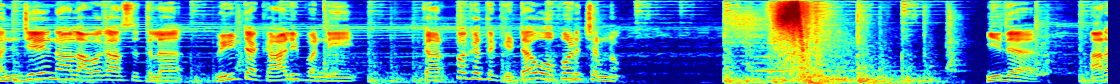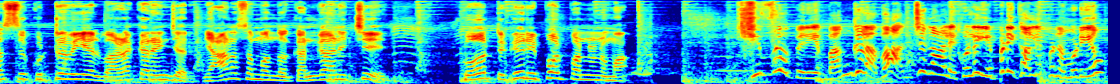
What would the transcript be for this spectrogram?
அஞ்சே நாள் அவகாசத்துல வீட்டை காலி பண்ணி கற்பகத்துக்கிட்ட ஒப்படைச்சிடணும். இத அரசு குற்றவியல் வழக்கறிஞர் ஞான சம்பந்தம் கண்காணிச்சு கோர்ட்டுக்கு ரிப்போர்ட் பண்ணணுமா? இவ்வளவு பெரிய பங்களாவை அஞ்சு நாளைக்குள்ள எப்படி காலி பண்ண முடியும்?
